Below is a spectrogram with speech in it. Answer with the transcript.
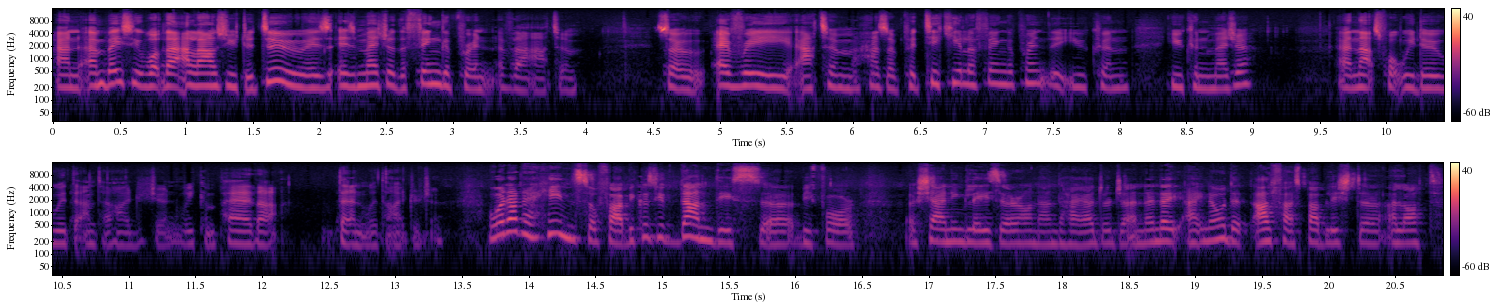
And, and basically what that allows you to do is, is measure the fingerprint of that atom. So every atom has a particular fingerprint that you can, you can measure. And that's what we do with anti-hydrogen. We compare that then with hydrogen. What are the hints so far? Because you've done this uh, before, a shining laser on anti-hydrogen. And I, I, know that Alpha has published uh, a lot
